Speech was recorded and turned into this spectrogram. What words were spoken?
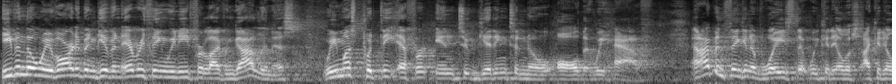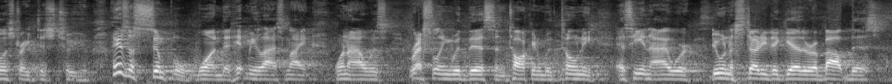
even though we've already been given everything we need for life and godliness, we must put the effort into getting to know all that we have. And I've been thinking of ways that we could illust- I could illustrate this to you. Here's a simple one that hit me last night when I was wrestling with this and talking with Tony as he and I were doing a study together about this.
